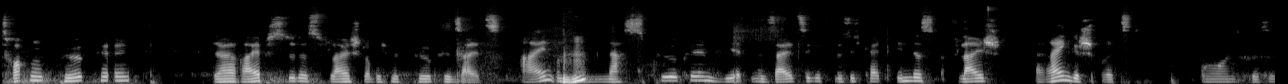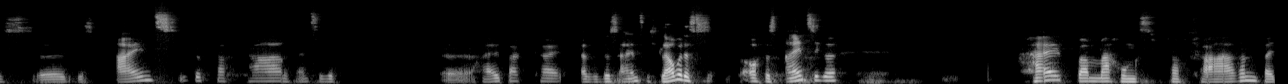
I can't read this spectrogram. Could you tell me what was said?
Trockenpökeln, da reibst du das Fleisch, glaube ich, mit Pökelsalz ein und Mhm. beim Nasspökeln wird eine salzige Flüssigkeit in das Fleisch reingespritzt. Und das ist äh, das einzige Verfahren, das einzige äh, Haltbarkeit, also das einzige, ich glaube, das ist auch das einzige Haltbarmachungsverfahren, bei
